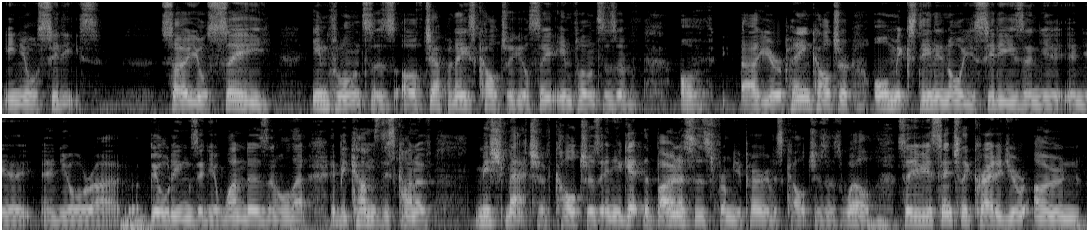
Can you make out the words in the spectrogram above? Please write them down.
in your cities. So you'll see influences of Japanese culture, you'll see influences of of uh, European culture all mixed in in all your cities and your and your and your uh, buildings and your wonders and all that. It becomes this kind of mishmash of cultures, and you get the bonuses from your previous cultures as well. So you've essentially created your own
